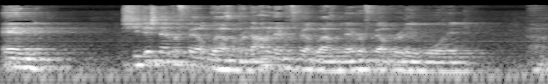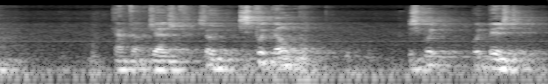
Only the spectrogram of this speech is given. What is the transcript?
And she just never felt welcome. Radonna never felt welcome, never felt really wanted. Um, kind of felt judged. So just quit going. Just quit, quit visiting.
